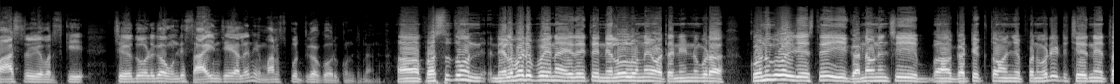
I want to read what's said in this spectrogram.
మాస్టర్ వీవర్స్కి చేదోడుగా ఉండి సాయం చేయాలని మనస్ఫూర్తిగా కోరుకుంటున్నాను. ప్రస్తుతం నిలబడిపోయిన ఏదైతే నిల్వలు ఉన్నాయో వాటన్నింటిని కూడా కొనుగోలు చేస్తే ఈ గండం నుంచి గట్టెక్కుతామని చెప్పని కూడా ఇటు చేనేత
